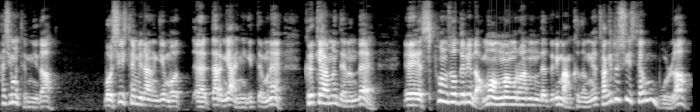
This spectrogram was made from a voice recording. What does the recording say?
하시면 됩니다. 뭐 시스템이라는 게 뭐 다른 게 아니기 때문에 그렇게 하면 되는데 예, 스폰서들이 너무 엉망으로 하는 데들이 많거든요. 자기도 시스템은 몰라.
